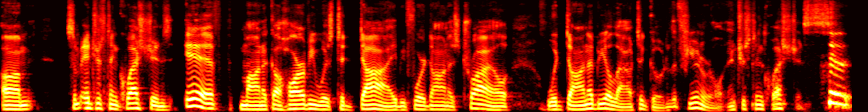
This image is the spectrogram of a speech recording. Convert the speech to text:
Um, some interesting questions. If Monica Harvey was to die before Donna's trial, would Donna be allowed to go to the funeral? Interesting question. So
